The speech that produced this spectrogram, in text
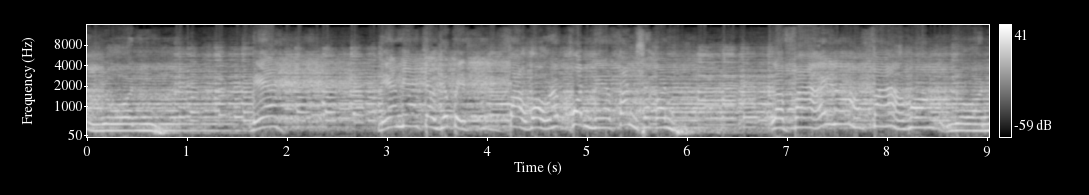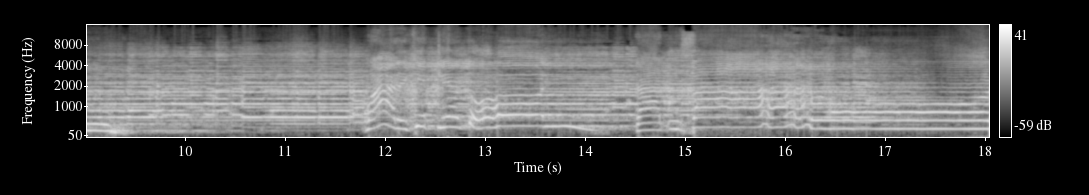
งโยนเมียเมียเมียเจ้าจะไปเฝ้าเว้าน้ำข้นเมียฟังซะก่อนล้วฟ้าเอ้ยเนาะฟ้าห้องโยนว่าได้คิดเลี้ยงตนจาดสาง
